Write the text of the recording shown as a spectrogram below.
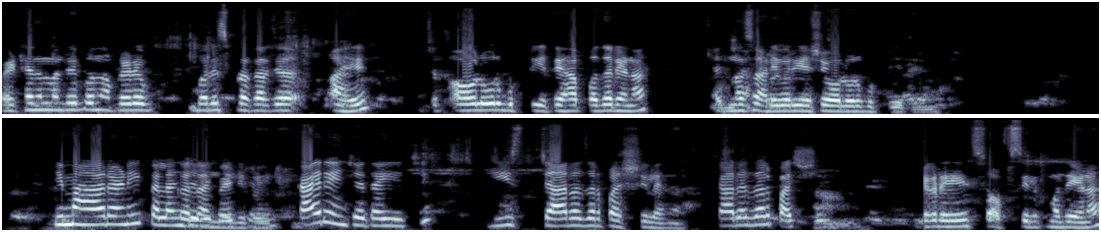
पैठणीमध्ये पण आपल्याकडे बरेच प्रकारच्या आहेत त्याच्यात ऑल ओव्हर बुट्टी येते. हा पदर येणार. त्यातनं साडीवर अशी ऑल ओव्हर बुट्टी येते. ही महाराणी कलांजली कलांजली पैठणी. पैठणी. काय रेंज आहे ताई याची? ही चार हजार पाचशे ला येणार. चार हजार पाचशे आपल्याकडे हे सॉफ्ट सिल्कमध्ये येणार.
